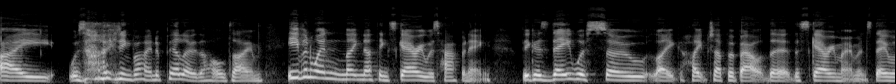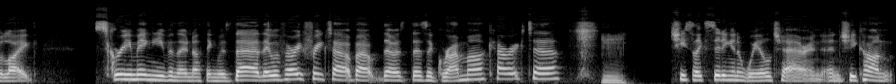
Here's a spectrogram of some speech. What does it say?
I was hiding behind a pillow the whole time, even when like nothing scary was happening, because they were so like hyped up about the the scary moments. They were like screaming even though nothing was there. They were very freaked out about there's there's a grandma character. Mm. She's like sitting in a wheelchair and, and she can't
